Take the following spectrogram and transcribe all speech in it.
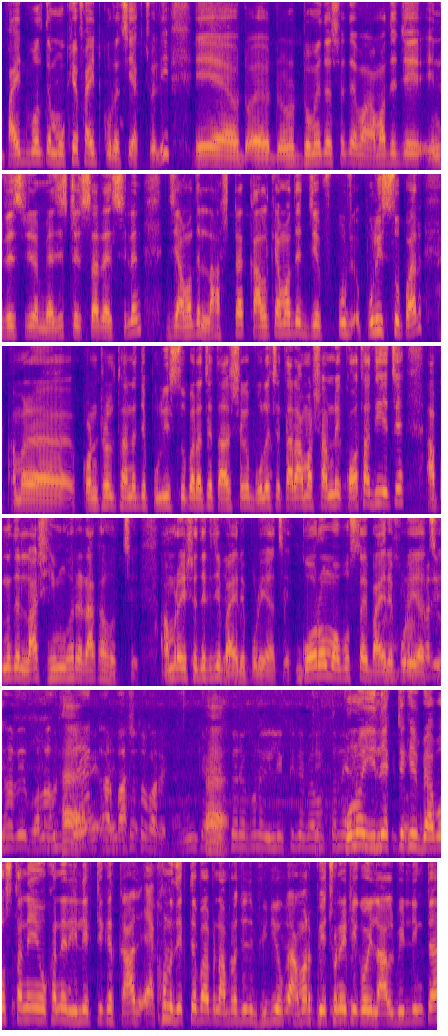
ফাইট বলতে মুখে ফাইট করেছি অ্যাকচুয়ালি ডোমেদের সাথে এবং আমাদের যে ইনভেস্টিগেশন ম্যাজিস্ট্রেট স্যার এসেছিলেন যে আমাদের লাস্টটা কালকে আমাদের যে পুলিশ সুপার আমার কন্ট্রোল থানার যে পুলিশ সুপার আছে তার সঙ্গে বলেছে তারা আমার সামনে কথা দিয়েছে আপনাদের লাশ হিমঘরে রাখা হচ্ছে। আমরা এসে দেখছি বাইরে পড়ে আছে। গরম অবস্থায় বাইরে পড়ে আছে। সরকারিভাবে বলা হচ্ছে হ্যাঁ। হ্যাঁ। কোনো ইলেকট্রিকের ব্যবস্থা নেই? কোনো ইলেকট্রিকের ব্যবস্থা নেই ওখানে ইলেকট্রিকের কাজ এখনও দেখতে পারবেন। আমরা যদি ভিডিও আমার পেছনে ঠিক ওই লাল বিল্ডিংটা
